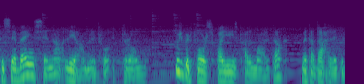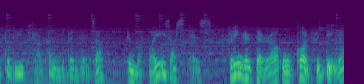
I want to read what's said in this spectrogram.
fis-70 sena li għamlet fuq it-tron. Mhux bilfors f'pajjiż bħal Malta meta daħlet il-politika tal-indipendenza, imma f'pajjiżha stess, fl-Ingilterra u wkoll fid-dinja,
